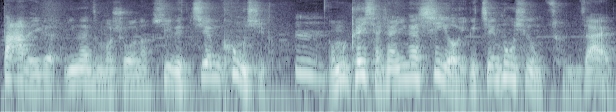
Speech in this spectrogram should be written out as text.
大的一个应该怎么说呢？是一个监控系统。嗯，我们可以想象，应该是有一个监控系统存在的，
